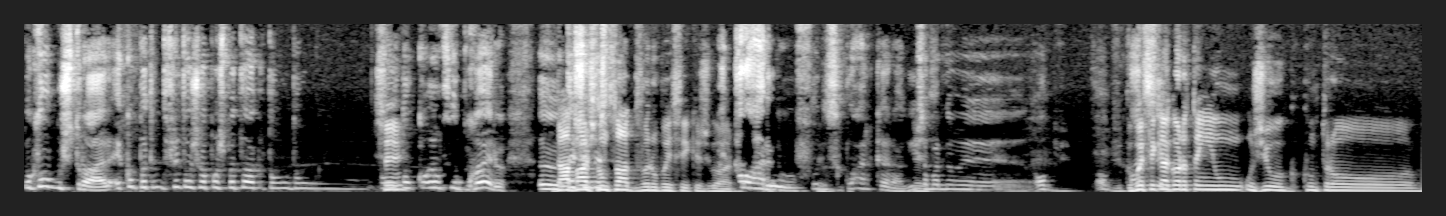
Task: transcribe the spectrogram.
O que estão a mostrar é completamente diferente ao jogar para o espetáculo. Estão, estão, estão, é um futebol porreiro. Uh, Dá mais este- vontade de ver o Benfica jogar. Claro, foda-se, claro, caralho. Isto É. agora não é óbvio. óbvio O claro que Benfica agora tem um, um jogo contra o,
